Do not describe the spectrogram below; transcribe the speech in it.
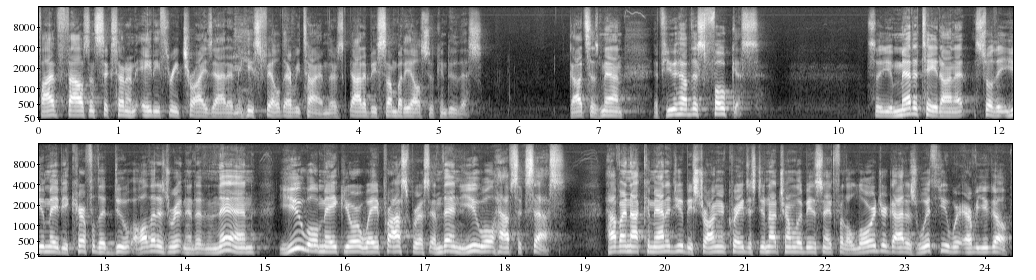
5,683 tries at it, and he's failed every time. There's got to be somebody else who can do this. God says, Man, if you have this focus, so you meditate on it so that you may be careful to do all that is written in it, and then you will make your way prosperous, and then you will have success. Have I not commanded you? Be strong and courageous. Do not tremble or be dismayed, for the Lord your God is with you wherever you go.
